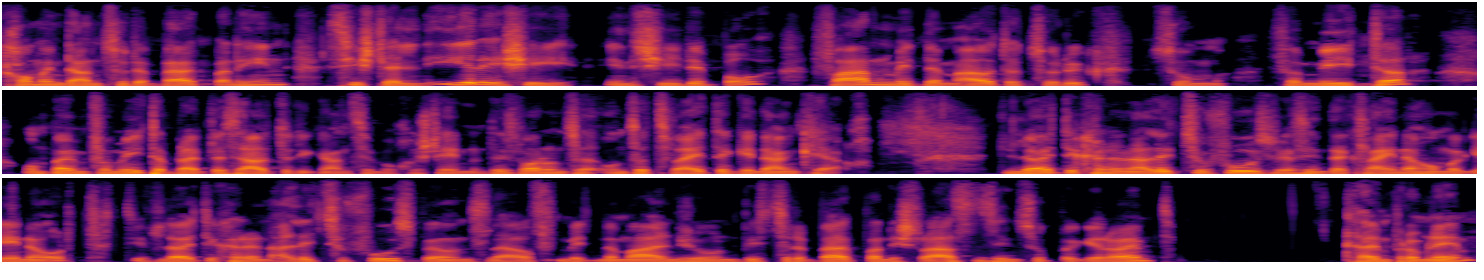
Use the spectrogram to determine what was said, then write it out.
kommen dann zu der Bergbahn hin. Sie stellen ihre Ski ins Skidepot, fahren mit dem Auto zurück zum Vermieter und beim Vermieter bleibt das Auto die ganze Woche stehen. Und das war unser, unser zweiter Gedanke auch. Die Leute können alle zu Fuß, wir sind ein kleiner homogener Ort, die Leute können alle zu Fuß bei uns laufen mit normalen Schuhen bis zu der Bergbahn. Die Straßen sind super geräumt kein Problem.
